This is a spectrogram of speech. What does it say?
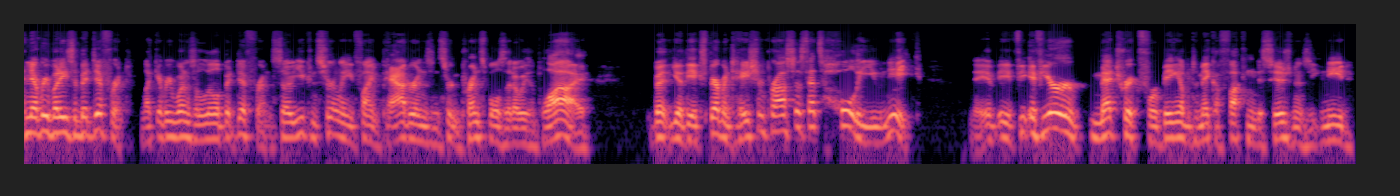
and everybody's a bit different. Like everyone's a little bit different. So you can certainly find patterns and certain principles that always apply but you know, the experimentation process that's wholly unique. If, if, if your metric for being able to make a fucking decision is that you need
